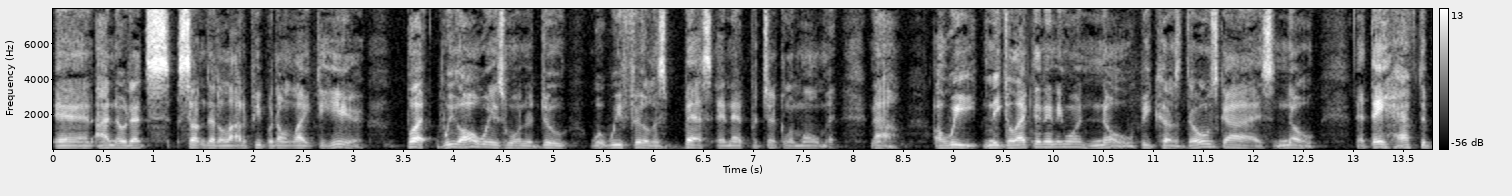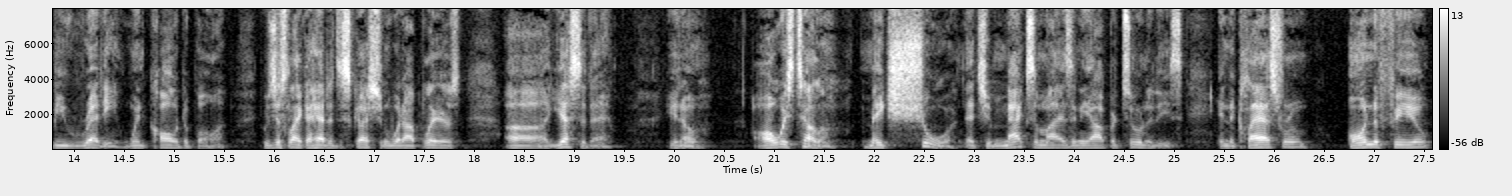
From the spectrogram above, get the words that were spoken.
And I know that's something that a lot of people don't like to hear. But we always want to do what we feel is best in that particular moment. Now, are we neglecting anyone? No, because those guys know that they have to be ready when called upon. It was just like I had a discussion with our players uh, yesterday. You know, always tell them make sure that you're maximizing the opportunities in the classroom, on the field,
